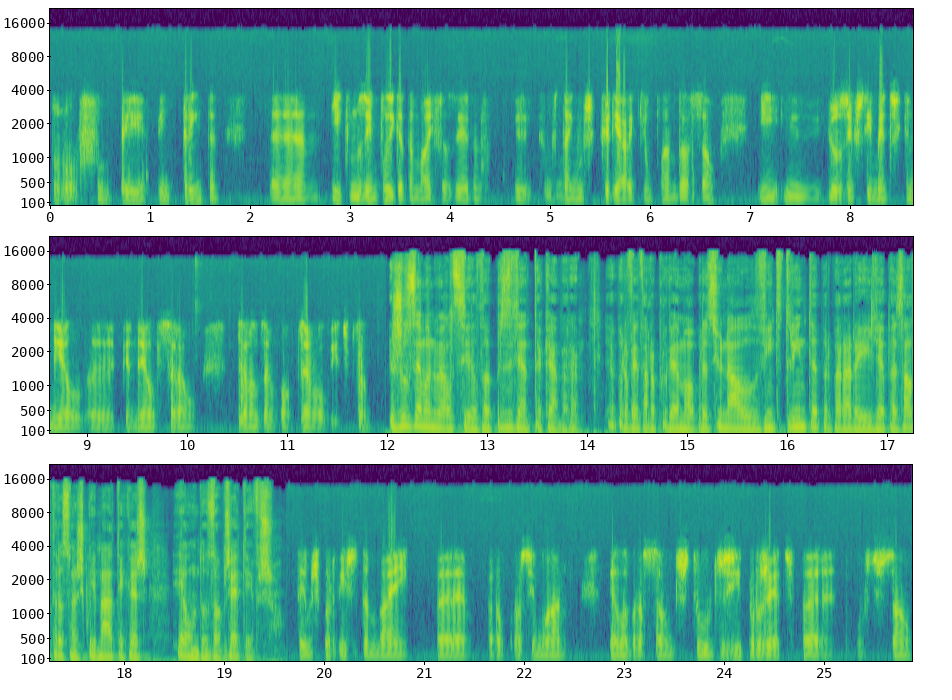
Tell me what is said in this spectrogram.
do novo P 2030 uh, e que nos implica também fazer que, que tenhamos que criar aqui um plano de ação e, e os investimentos que nele, que nele serão, serão desenvolvidos. Portanto. José Manuel Silva, Presidente da Câmara. Aproveitar o Programa Operacional 2030, preparar a ilha para as alterações climáticas é um dos objetivos. Temos previsto também para, para o próximo ano a elaboração de estudos e projetos para a construção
